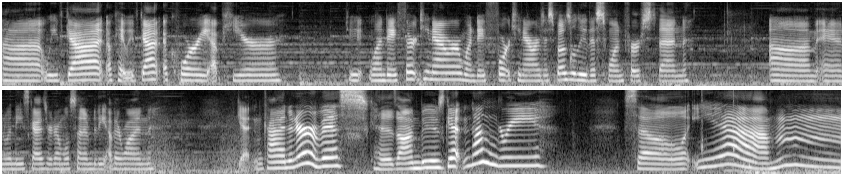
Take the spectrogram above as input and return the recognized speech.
Uh, we've got, okay, we've got a quarry up here. One day 13 hour, one day 14 hours. I suppose we'll do this one first then. Um, and when these guys are done, we'll send them to the other one. Getting kind of nervous, because Onbu's getting hungry. So, yeah, hmm,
